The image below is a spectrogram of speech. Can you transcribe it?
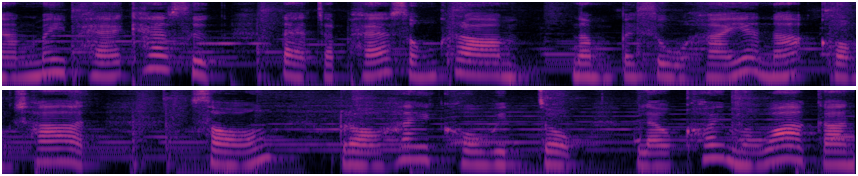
งั้นไม่แพ้แค่ศึก แต่จะแพ้สงครามนำไปสู่หายนะของชาติ 2. รอให้โควิดจบ แล้วค่อยมาว่ากัน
